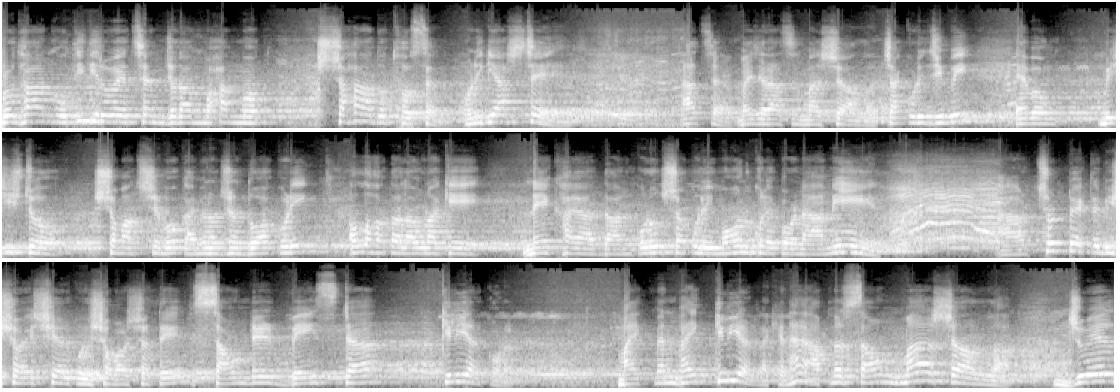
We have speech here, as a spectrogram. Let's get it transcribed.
প্রধান অতিথি রয়েছেন জনাব মোহাম্মদ শাহাদত হোসেন। উনি কি আসছে? আচ্ছা ভাইজারা আছেন, মাশাআল্লাহ। চাকুরিজীবী এবং বিশিষ্ট সমাজসেবক। আমি ওনার জন্য দোয়া করি। আল্লাহ তালা ওনাকে নেক হায়াত দান করুক। সকলেই মন খুলে পড়না আমিন। আর ছোট্ট একটা বিষয় শেয়ার করি সবার সাথে। সাউন্ডের বেসটা ক্লিয়ার করা মাইকম্যান ভাই ক্লিয়ার রাখেন হ্যাঁ? আপনার সাউন্ড মাশাআল্লাহ। Jewel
